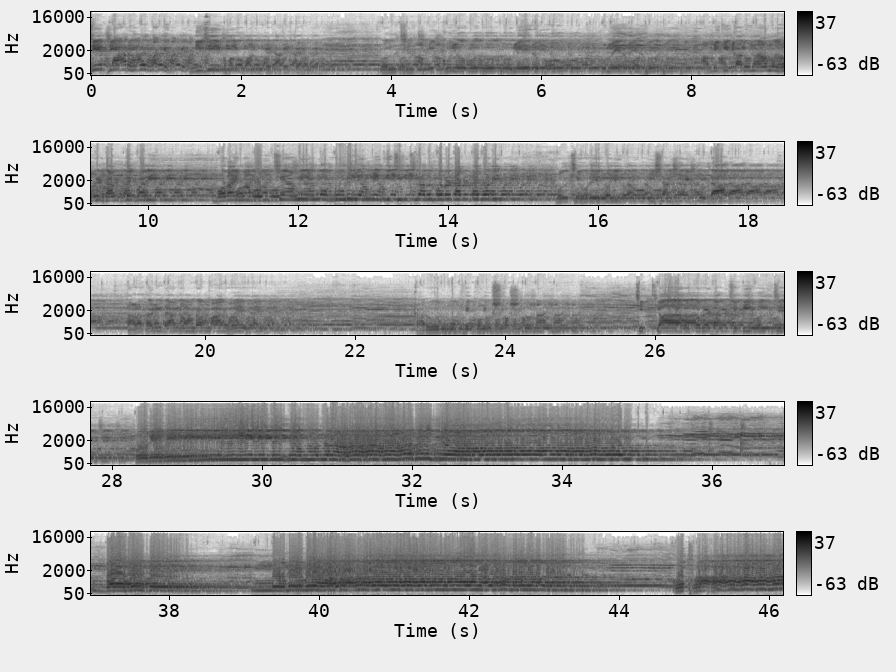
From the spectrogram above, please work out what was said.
যে পার হবে তাকে নিজেই ভগবানকে ডাকতে হবে। বলছে আমি কুলবধূ কুলের বউ কুলের বধূ। আমি কি কারও নাম ধরে ডাকতে পারি? বড়াই মা বলছে, আমি এত বুড়ি, আমি কি চিৎকার করে ডাকতে পারি? বলছে, ওরে ললিতা ও বিশাখা একটু ডাক। তাড়াতাড়ি ডাক, আমরা পার হয়ে যাই। কারোর মুখে কোনো শব্দ নাই। চিৎকার করে ডাকছে, কি বলছে? ওরে যমুনার জল মরে কোথায়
